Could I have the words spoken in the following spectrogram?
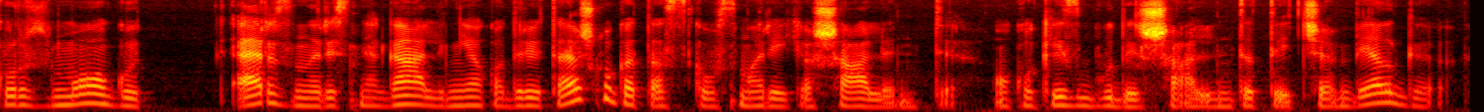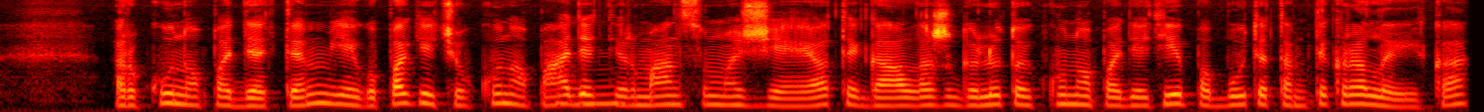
kur žmogui erzina ir jis negali nieko daryti, aišku, kad tą skausmą reikia šalinti. O kokiais būdais šalinti, tai čia vėlgi ar kūno padėtim, jeigu pakeičiau kūno padėtį ir man sumažėjo, tai gal aš galiu toj kūno padėtyje pabūti tam tikrą laiką,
